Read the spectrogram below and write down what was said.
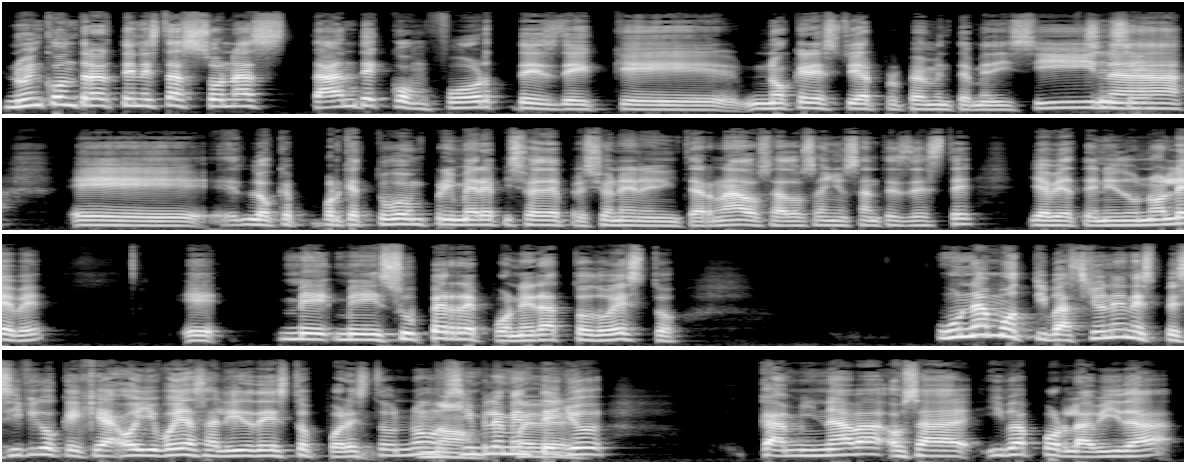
no encontrarte en estas zonas tan de confort desde que no quería estudiar propiamente medicina, eh, lo que, porque tuve un primer episodio de depresión en el internado, o sea, dos años antes de este, ya había tenido uno leve, eh, me, me supe reponer a todo esto. Una motivación en específico que dije, oye, voy a salir de esto por esto, no, No, simplemente yo caminaba, o sea, iba por la vida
